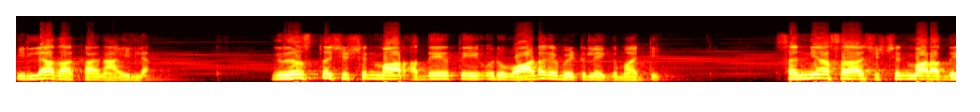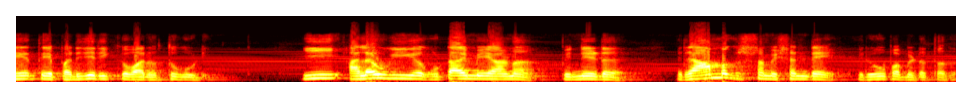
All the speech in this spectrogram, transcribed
ഇല്ലാതാക്കാനായില്ല. ഗൃഹസ്ഥ ശിഷ്യന്മാർ അദ്ദേഹത്തെ ഒരു വാടക വീട്ടിലേക്ക് മാറ്റി. സന്യാസ ശിഷ്യന്മാർ അദ്ദേഹത്തെ പരിചരിക്കുവാൻ ഒത്തുകൂടി. ഈ അലൗകിക കൂട്ടായ്മയാണ് പിന്നീട് രാമകൃഷ്ണ മിഷന്റെ രൂപമെടുത്തത്.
